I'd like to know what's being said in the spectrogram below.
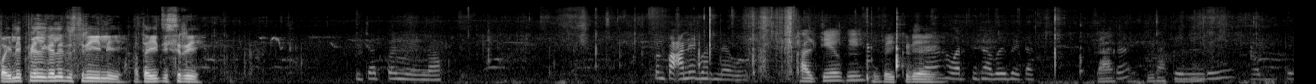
पहिली फेल गेली दुसरी इली आता ही तिसरी। तिच्यात पण मिळणार पण पाणी भरल्यावर खालती आहे की? हे इकडे आहे वरती धाबळी भेटा काय हिंदू मध्य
